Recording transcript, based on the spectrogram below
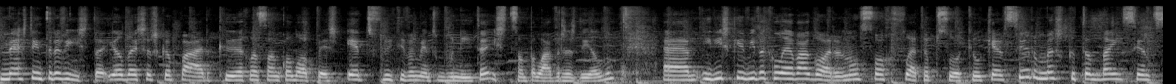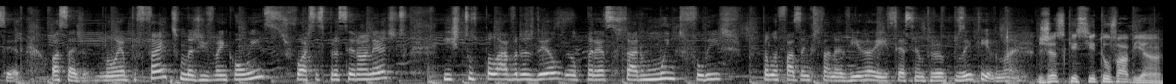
nesta entrevista ele deixa escapar que a relação com a Lopes é definitivamente bonita, isto são palavras dele, ah, e diz que a vida que leva agora não só reflete a pessoa que ele quer ser, mas que também sente ser. Ou seja, não é perfeito, mas vive bem com isso, esforça-se para ser honesto, isto tudo palavras dele, ele parece estar muito feliz pela fase em que está na vida e isso é sempre positivo, não é? Jusqu'ici tout va bien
